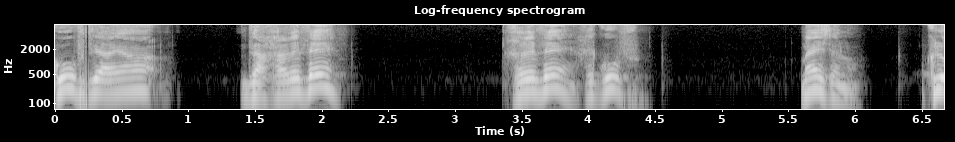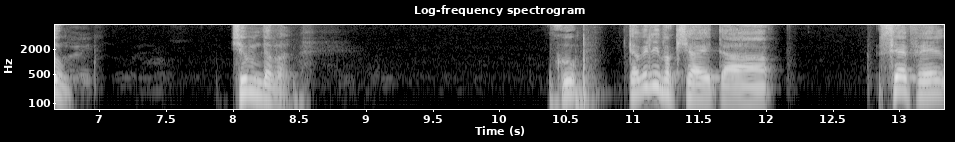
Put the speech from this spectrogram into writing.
ק' זה היה, ואחרי זה? אחרי זה, אחרי ק', מה יש לנו? כלום. שום דבר. תביא לי בבקשה את הספר,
